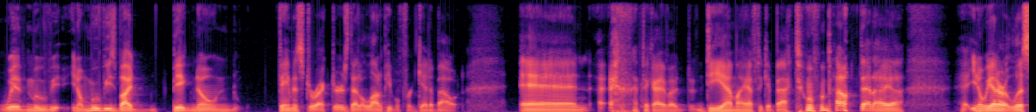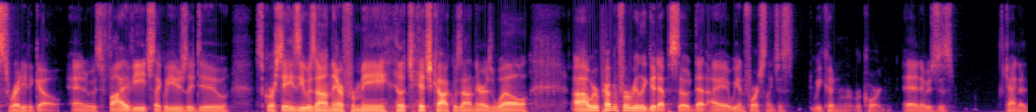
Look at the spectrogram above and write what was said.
with movie you know movies by big known famous directors that a lot of people forget about and I, think I have a DM I have to get back to him about that. I, uh, you know, we had our lists ready to go, and it was five each, like we usually do. Scorsese was on there for me. Hitchcock was on there as well. Uh, we were prepping for a really good episode that I we unfortunately just we couldn't record, and it was just kind of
